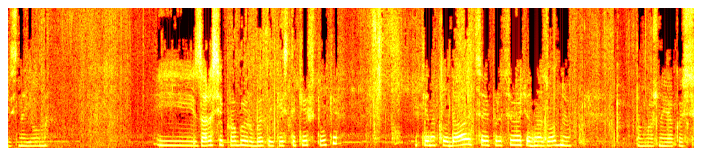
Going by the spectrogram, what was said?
Щось знайоме. І зараз я пробую робити якісь такі штуки, які накладаються і працюють одна з одною. Там можна якось,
